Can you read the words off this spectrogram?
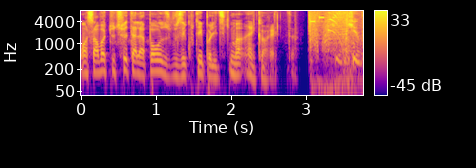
On s'en va tout de suite à la pause. Vous écoutez Politiquement Incorrect. Cube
